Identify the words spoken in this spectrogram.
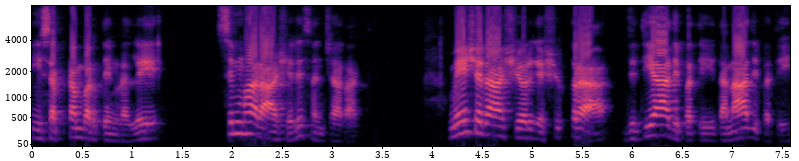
ಈ ಸೆಪ್ಟೆಂಬರ್ ತಿಂಗಳಲ್ಲಿ ಸಿಂಹ ರಾಶಿಯಲ್ಲಿ ಸಂಚಾರ ಆಗ್ತದೆ. ಮೇಷರಾಶಿಯವರಿಗೆ ಶುಕ್ರ ದ್ವಿತೀಯಾಧಿಪತಿ, ಧನಾಧಿಪತಿ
